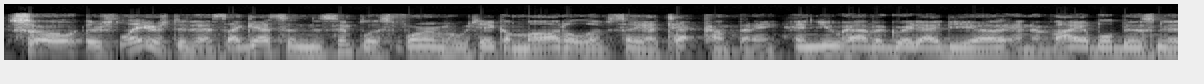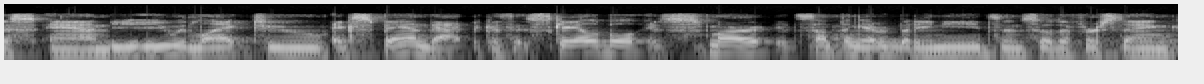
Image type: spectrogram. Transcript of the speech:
So there's layers to this. I guess in the simplest form, if we take a model of, say, a tech company, and you have a great idea and a viable business, and you would like to expand that because it's scalable, it's smart, it's something everybody needs. And so the first thing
